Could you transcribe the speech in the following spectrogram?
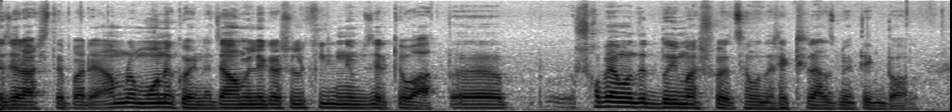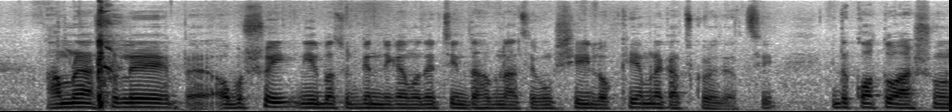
ইমেজের আসতে পারে। আমরা মনে করি না যে আওয়ামী লীগ আসলে ক্লিন ইমেজের কেউ সবে আমাদের দুই মাস হয়েছে আমাদের একটি রাজনৈতিক দল। আমরা আসলে অবশ্যই নির্বাচন কেন্দ্রিক আমাদের চিন্তা ভাবনা আছে এবং সেই লক্ষ্যেই আমরা কাজ করে যাচ্ছি। কিন্তু কত আসন,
